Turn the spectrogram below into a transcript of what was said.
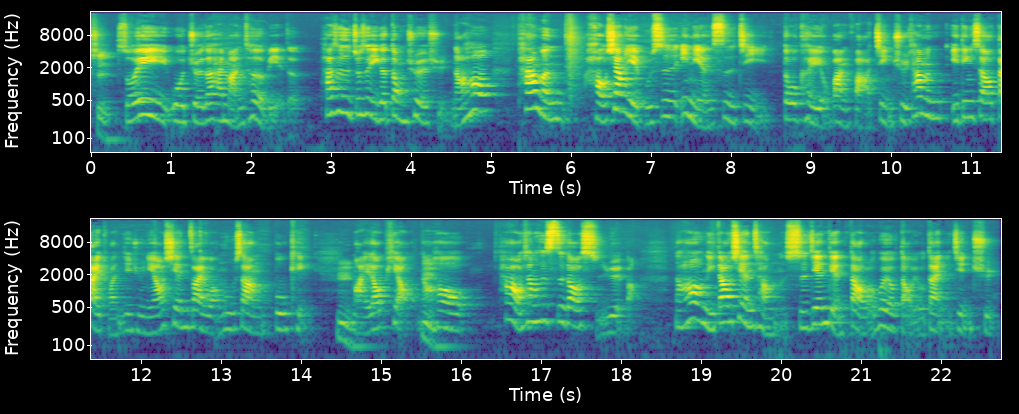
是，所以我觉得还蛮特别的。它是就是一个洞穴群，然后他们好像也不是一年四季都可以有办法进去，他们一定是要带团进去。你要先在网络上 booking，买到票，然后它好像是四到十月吧，然后你到现场时间点到了，会有导游带你进去。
